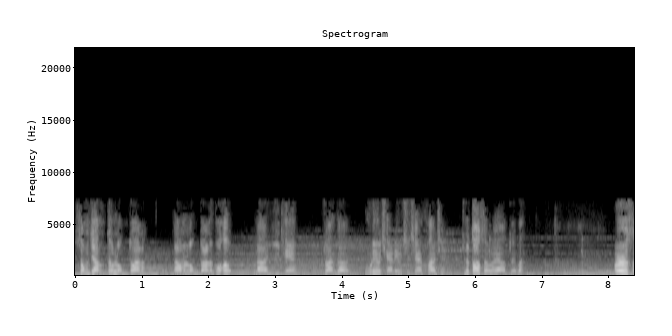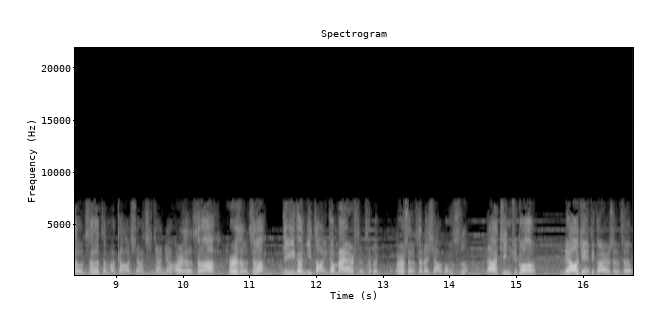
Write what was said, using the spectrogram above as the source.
松江都垄断了，那我们垄断了过后，那一天。赚个五六千、六七千块钱就到手了呀，对吧？二手车怎么搞？详细讲讲二手车啊。二手车，第一个你找一个卖二手车的二手车的小公司，然后进去过后了解这个二手车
